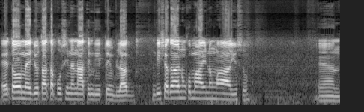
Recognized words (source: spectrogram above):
Eto, medyo tatapusin na natin dito yung vlog. Hindi siya ganong kumain ng maayos oh. Ayan.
